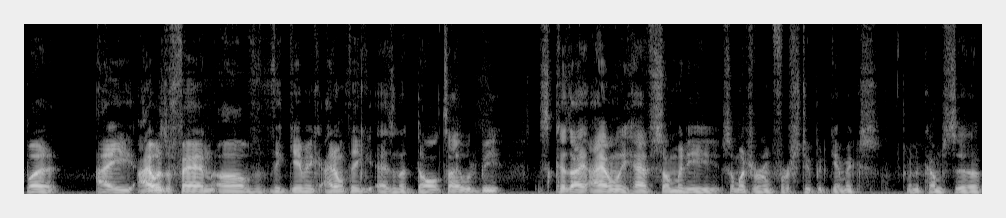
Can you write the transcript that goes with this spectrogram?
But I I was a fan of the gimmick. I don't think as an adult I would be, because I, I only have so many so much room for stupid gimmicks when it comes to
